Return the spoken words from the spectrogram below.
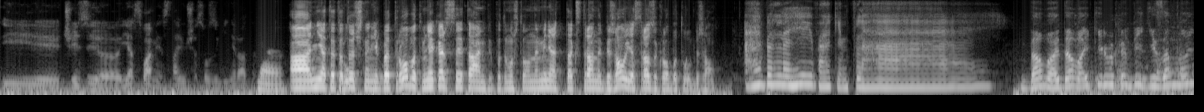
и Чизи, э, я с вами стою сейчас возле генератора. Да. А, нет, это Труп. точно не Бэт-робот. Мне кажется, это Амби, потому что он на меня так странно бежал, я сразу к роботу убежал. I believe I can fly. Давай, давай, Кирюха, беги за мной.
